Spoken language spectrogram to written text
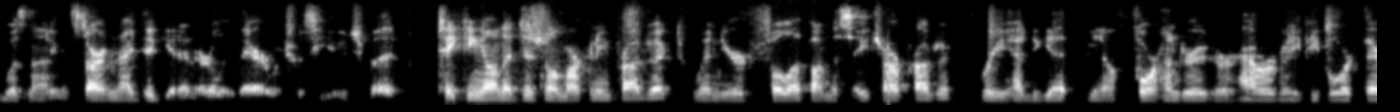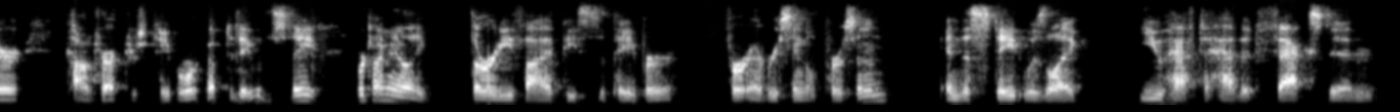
was not even started. And I did get in early there, which was huge. But taking on a digital marketing project when you're full up on this HR project where you had to get, you know, 400 or however many people work there, contractors paperwork up to date with the state, we're talking like 35 pieces of paper for every single person. And the state was like, you have to have it faxed in.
